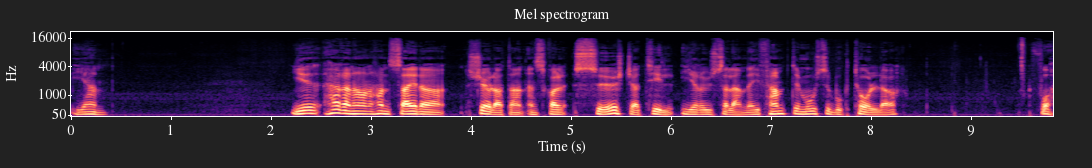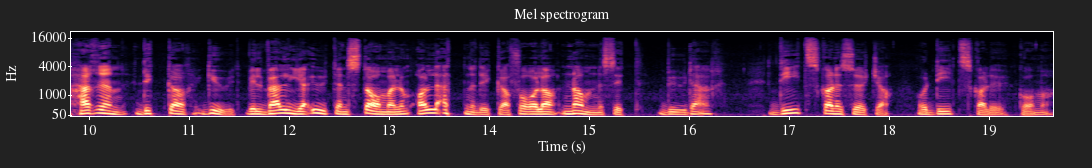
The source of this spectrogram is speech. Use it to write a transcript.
igjen. Herren han, han sier da sjøl at han, en skal søkja til Jerusalem. Det er i femte Mosebok tolv der. For Herren dykkar Gud vil velja ut en stad mellom alle ættene dykkar for å la navnet sitt bu der. Dit skal det søkja, og dit skal du komme.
